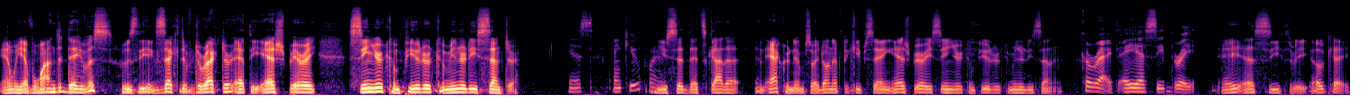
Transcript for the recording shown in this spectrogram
And we have Wanda Davis, who's the Executive Director at the Ashbury Senior Computer Community Center. Yes, thank you. For you said that's got a, an acronym, so I don't have to keep saying Ashbury Senior Computer Community Center. Correct, ASC3. ASC3, okay.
